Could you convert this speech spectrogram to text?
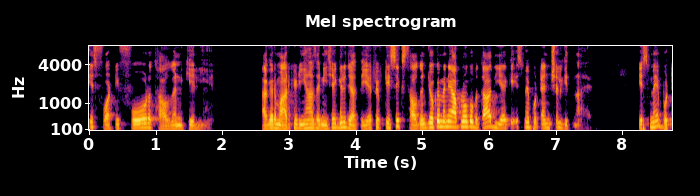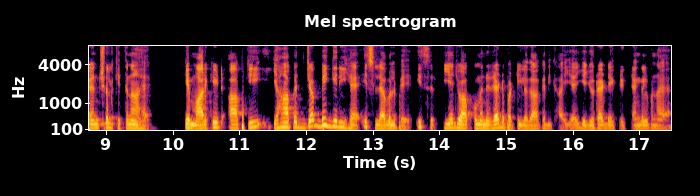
इस फोर्टी फोर थाउज़ेंड के लिए। अगर मार्केट यहाँ से नीचे गिर जाती है फिफ्टी सिक्स थाउज़ेंड जो कि मैंने आप लोगों को बता दिया कि इसमें पोटेंशियल कितना है। इसमें पोटेंशियल कितना है? कि मार्केट आपकी यहाँ पे जब भी गिरी है इस लेवल पे इस ये जो आपको मैंने रेड पट्टी लगा के दिखाई है ये जो रेड एक रेक्टेंगल बनाया है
